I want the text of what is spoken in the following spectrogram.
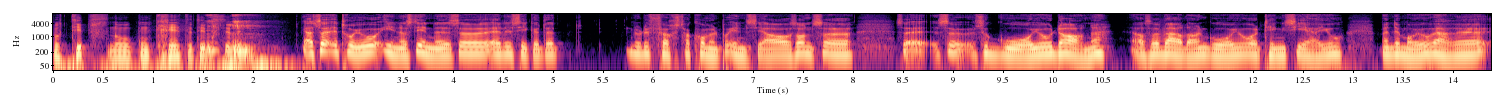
noe tips, noen konkrete tips til dem? Altså, jeg tror jo innerst inne så er det sikkert et når du først har kommet på innsida og sånn, så, så, så, så, går jo dagene. Altså hverdagen går jo, og ting skjer jo. Men det må jo være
